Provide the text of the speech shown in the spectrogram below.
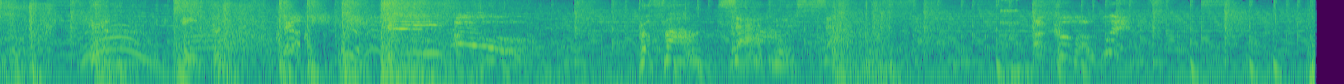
Profound sadness. Akuma wins!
